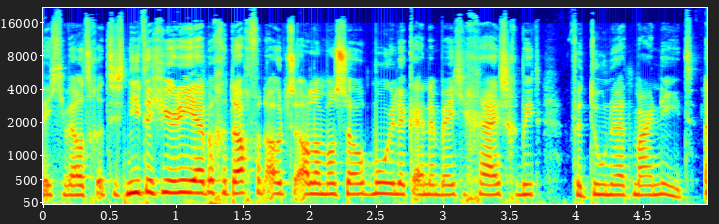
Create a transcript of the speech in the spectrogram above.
weet je wel, het, is niet dat jullie hebben gedacht van, oh, het is allemaal zo moeilijk en een beetje grijs gebied. We doen het maar niet.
